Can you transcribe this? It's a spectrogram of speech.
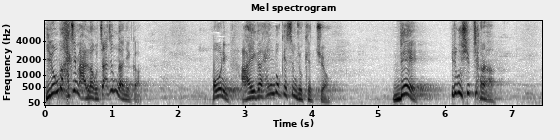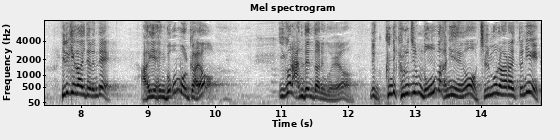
이런 거 하지 말라고 짜증나니까. 어머님 아이가 행복했으면 좋겠죠. 네. 거 쉽잖아. 이렇게 가야 되는데 아이의 행복은 뭘까요? 이건 안 된다는 거예요. 근데, 근데 그런 질문 너무 많이 해요. 질문을 하라 했더니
